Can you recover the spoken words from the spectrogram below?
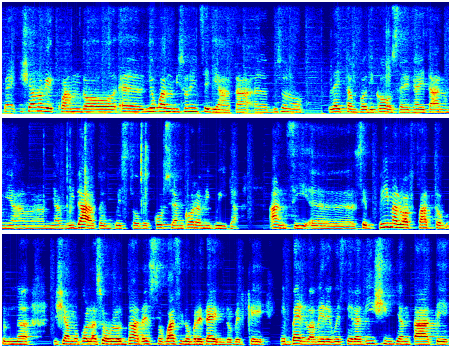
Beh, diciamo che quando eh, io quando mi sono insediata eh, mi sono letta un po' di cose, Gaetano mi ha, mi ha, guidato in questo percorso e ancora mi guida. Anzi, eh, se prima lo ha fatto con, diciamo, con la sua volontà, adesso quasi lo pretendo perché è bello avere queste radici impiantate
